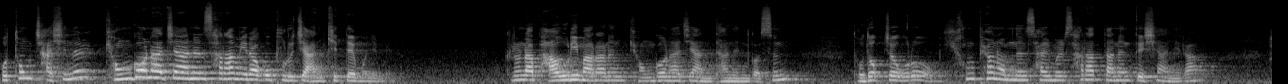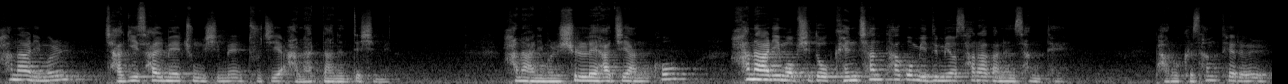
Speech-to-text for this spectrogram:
보통 자신을 경건하지 않은 사람이라고 부르지 않기 때문입니다. 그러나 바울이 말하는 경건하지 않다는 것은 도덕적으로 형편없는 삶을 살았다는 뜻이 아니라 하나님을 자기 삶의 중심에 두지 않았다는 뜻입니다. 하나님을 신뢰하지 않고 하나님 없이도 괜찮다고 믿으며 살아가는 상태. 바로 그 상태를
